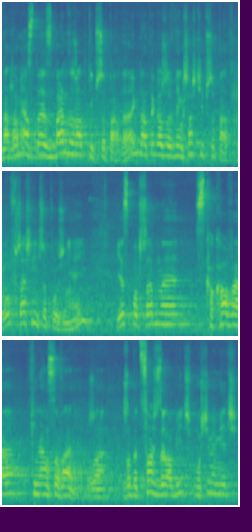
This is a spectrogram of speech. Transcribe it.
Natomiast to jest bardzo rzadki przypadek, dlatego że w większości przypadków, wcześniej czy później, jest potrzebne skokowe finansowanie, że żeby coś zrobić, musimy mieć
